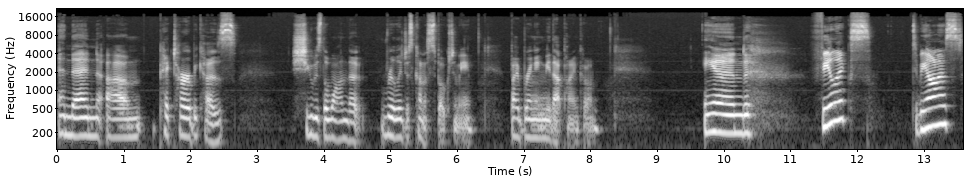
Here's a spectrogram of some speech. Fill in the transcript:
and then um, picked her because she was the one that really just kind of spoke to me by bringing me that pine cone. And Felix, to be honest,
